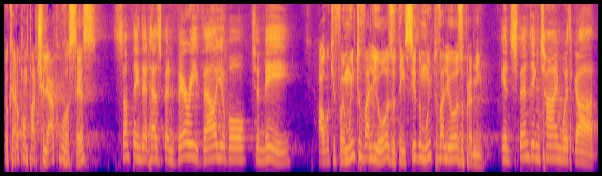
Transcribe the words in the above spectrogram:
Eu quero compartilhar com vocês something that has been very valuable to me algo que foi muito valioso, tem sido muito valioso para mim, in spending time with God,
